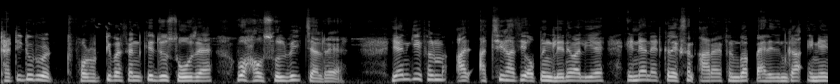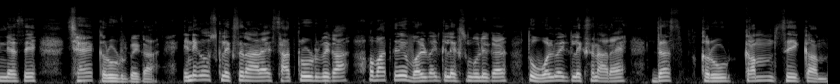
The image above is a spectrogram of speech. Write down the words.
थर्टी टू फोर्टी परसेंट के जो शोज़ हैं, वो हाउसफुल भी चल रहे हैं। यानी कि फ़िल्म आज अच्छी खासी ओपनिंग लेने वाली है। इंडिया नेट कलेक्शन आ रहा है फ़िल्म का, पहले दिन का। इंडिया इंडिया से छः करोड़ रुपए का। इंडिया का उस कलेक्शन आ रहा है सात करोड़ रुपये का। और बात करें वर्ल्ड वाइड कलेक्शन को लेकर तो वर्ल्ड वाइड कलेक्शन आ रहा है दस करोड़ कम से कम।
